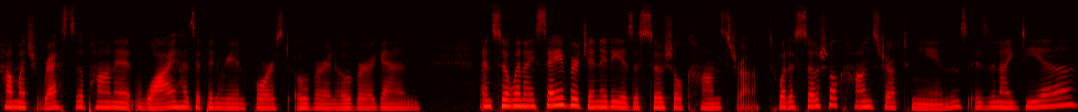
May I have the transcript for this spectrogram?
How much rests upon it? Why has it been reinforced over and over again? And so, when I say virginity is a social construct, what a social construct means is an idea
